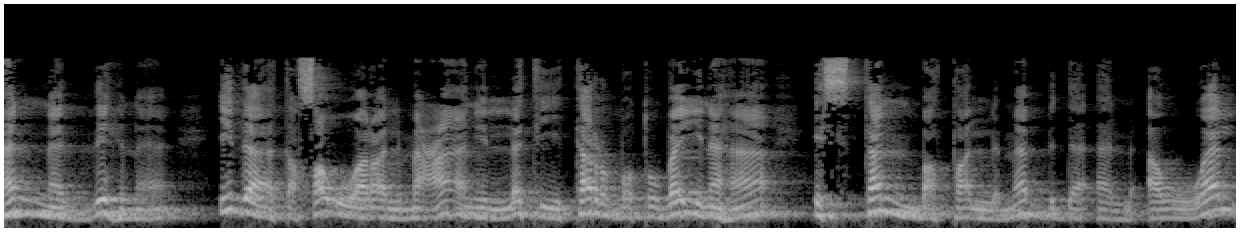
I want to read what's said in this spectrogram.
أن الذهن إذا تصور المعاني التي تربط بينها استنبط المبدأ الأول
